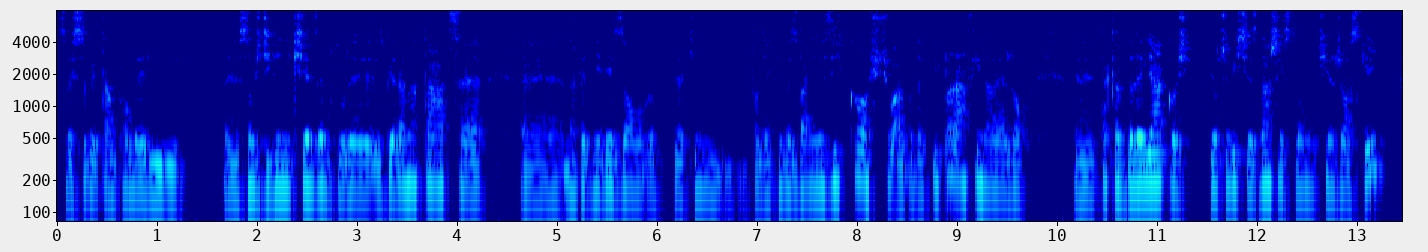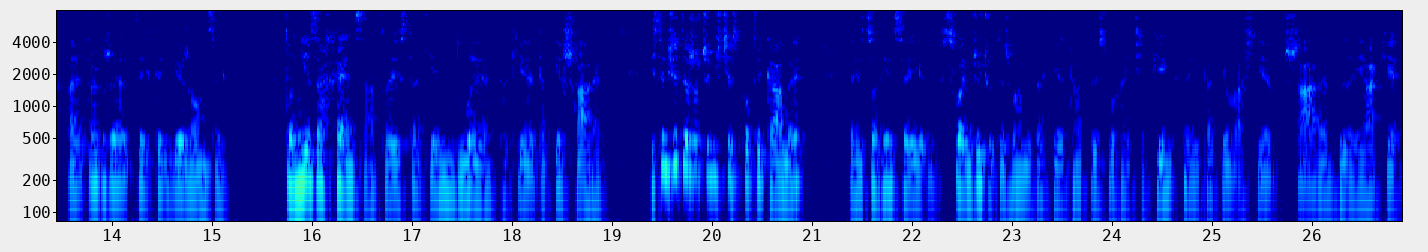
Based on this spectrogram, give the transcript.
coś sobie tam pomylili, e, są zdziwieni księdzem, który zbiera na tacę, nawet nie wiedzą jakim, pod jakim wezwaniem jest ich kościół albo do jakiej parafii należą. Taka byle jakość i oczywiście z naszej strony księżowskiej, ale także tych, tych wierzących. To nie zachęca, to jest takie mdłe, takie, takie szare. I z tym się też oczywiście spotykamy. E, co więcej, w swoim życiu też mamy takie etapy, słuchajcie, piękne i takie właśnie szare, byle jakie.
